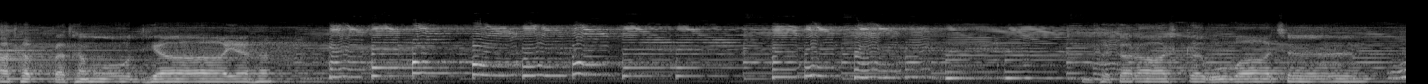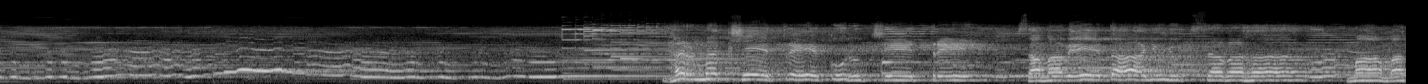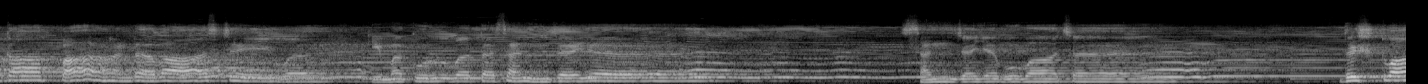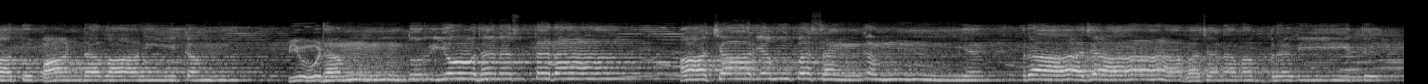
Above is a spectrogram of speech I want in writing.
अथ प्रथमोऽध्यायः। धृतराष्ट्र उवाच। धर्मक्षेत्रे कुरुक्षेत्रे समवेतायुयुत्सवः। मामकाः पाण्डवाश्चैव किमकुर्वत सञ्जय? सञ्जय उवाच दृष्ट्वा तु पाण्डवानीकं व्यूढं दुर्योधनस्तदा आचार्यमुपसङ्गम्य राजा वचनमब्रवीत्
